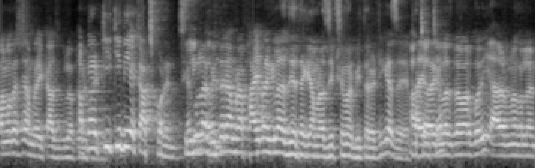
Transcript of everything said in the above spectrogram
বাংলাদেশে আমরা এই কাজগুলো করে আপনারা কি কি দিয়ে কাজ করেন? সিলিং ভিতরে আমরা ফাইবার গ্লাস দিয়ে থাকি আমরা জিপসামের ভিতরে ঠিক আছে? ফাইবার আচ্ছা। গ্লাস ব্যবহার করি আর মনে করলেন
